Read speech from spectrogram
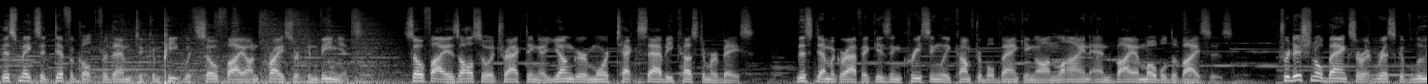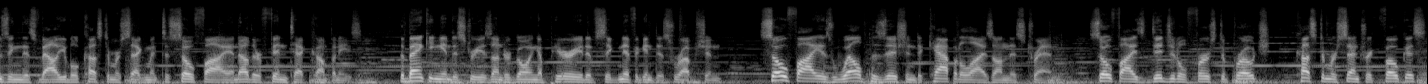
This makes it difficult for them to compete with SoFi on price or convenience. SoFi is also attracting a younger, more tech-savvy customer base. This demographic is increasingly comfortable banking online and via mobile devices. Traditional banks are at risk of losing this valuable customer segment to SoFi and other fintech companies. The banking industry is undergoing a period of significant disruption. SoFi is well positioned to capitalize on this trend. SoFi's digital-first approach, customer-centric focus,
